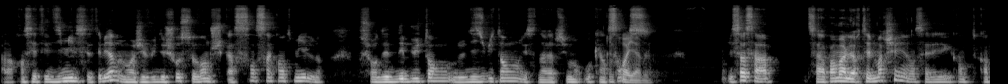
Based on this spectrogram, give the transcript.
Alors, quand c'était 10 000, c'était bien, mais moi, j'ai vu des choses se vendre jusqu'à 150 000 sur des débutants de 18 ans, et ça n'avait absolument aucun Incroyable. sens. Et ça, ça a, ça a pas mal heurté le marché. Hein. Quand, quand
